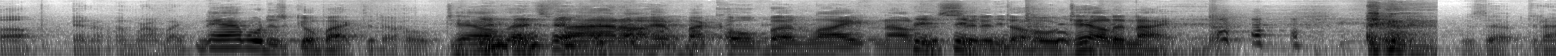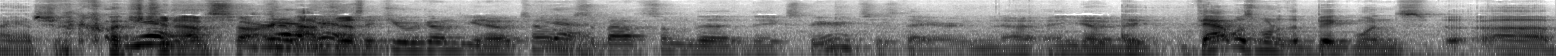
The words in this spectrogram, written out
up, and, and I'm like, nah, we'll just go back to the hotel. That's fine. I'll have my cold Bud Light and I'll just sit at the hotel tonight. Was that? Did I answer the question? Yes. I'm sorry. Yeah, I'm yeah. just But you were going to, you know, tell us about some of the, the experiences there, and, uh, and you know, did, that was one of the big ones uh,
